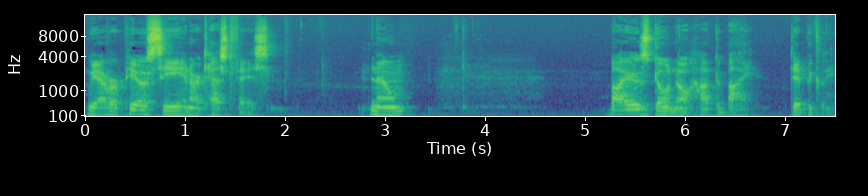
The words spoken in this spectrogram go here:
We have our POC and our test phase. Now, buyers don't know how to buy typically.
